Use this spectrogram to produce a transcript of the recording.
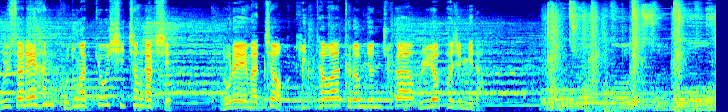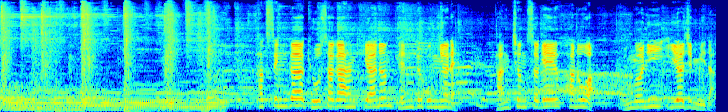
울산의 한 고등학교 시청각시 노래에 맞춰 기타와 드럼 연주가 울려 퍼집니다. 학생과 교사가 함께하는 밴드 공연에 방청석의 환호와 응원이 이어집니다.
